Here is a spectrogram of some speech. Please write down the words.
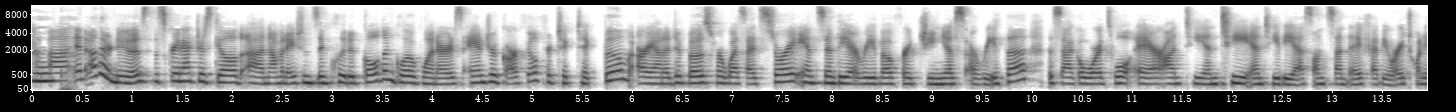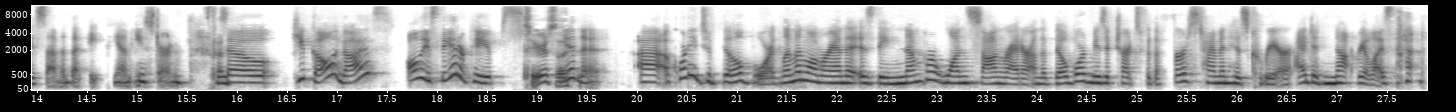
Uh, in other news, the Screen Actors Guild uh, nominations included Golden Globe winners Andrew Garfield for Tick Tick Boom, Ariana DeBose for West Side Story, and Cynthia Erivo for Genius Aretha. The SAG Awards will air on TNT and TBS on Sunday, February 27th at 8 p.m. Eastern. Fun. So keep going, guys all these theater peeps. Seriously. Getting it. Uh, according to Billboard, Lin Manuel Miranda is the number one songwriter on the Billboard music charts for the first time in his career. I did not realize that.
